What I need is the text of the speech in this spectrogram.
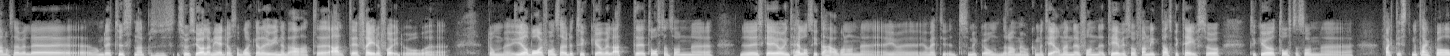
annars är väl det, om det är tystnad på so- sociala medier så brukar det ju innebära att eh, allt är frid och fröjd och eh, de eh, gör bra ifrån sig och det tycker jag väl att eh, Torstensson eh, nu ska jag inte heller sitta här och vara någon, eh, jag, jag vet ju inte så mycket om det där med att kommentera men eh, från tv-soffan, mitt perspektiv så tycker jag Torstensson eh, faktiskt med tanke på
